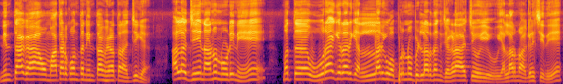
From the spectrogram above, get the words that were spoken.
ನಿಂತಾಗ ಅವ ಮಾತಾಡ್ಕೊಂತ ನಿಂತಾವ ಹೇಳ್ತಾನೆ ಅಜ್ಜಿಗೆ. ಅಲ್ಲ ಅಜ್ಜಿ, ನಾನು ನೋಡೀನಿ, ಮತ್ತು ಊರಾಗಿರೋರಿಗೆ ಎಲ್ಲರಿಗೂ ಒಬ್ರನ್ನೂ ಬಿಡ್ಲಾರ್ದಂಗೆ ಜಗಳ ಹಚ್ಚಿ ಎಲ್ಲರನ್ನೂ ಅಗಲಿಸಿದಿ.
